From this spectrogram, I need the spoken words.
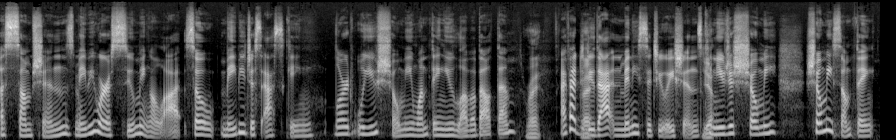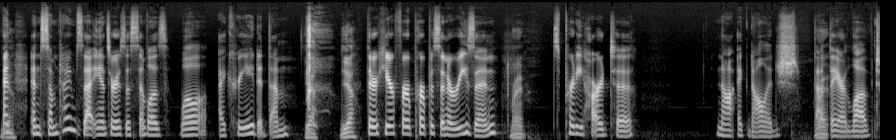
assumptions. Maybe we're assuming a lot. So maybe just asking, Lord, will you show me one thing you love about them? Right. I've had to do that in many situations. Can you just show me show me something? And Yeah. and sometimes that answer is as simple as, well, I created them. Yeah. Yeah. They're here for a purpose and a reason. Right. It's pretty hard to not acknowledge that Right. they are loved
